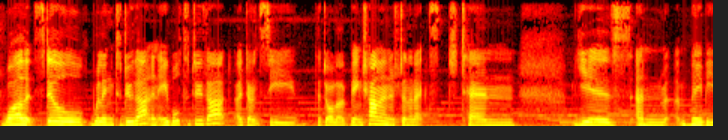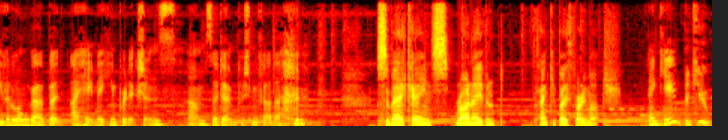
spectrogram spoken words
While it's still willing to do that and able to do that, I don't see the dollar being challenged in the next 10 years and maybe even longer, but I hate making predictions, um, so don't push me further. Soumaya Keynes, Ryan Avent, thank you both very much. Thank you. Thank you.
